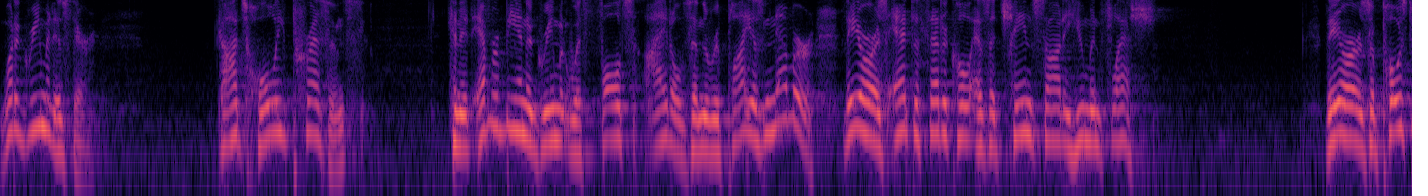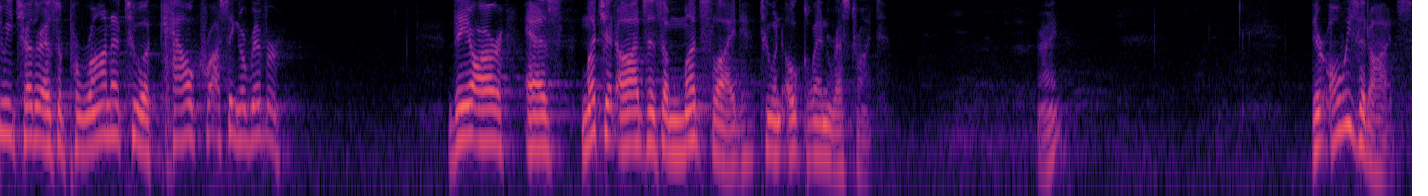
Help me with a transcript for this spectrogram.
What agreement is there? God's holy presence. Can it ever be in agreement with false idols? And the reply is never. They are as antithetical as a chainsaw to human flesh. They are as opposed to each other as a piranha to a cow crossing a river. They are as much at odds as a mudslide to an Oakland restaurant. Right? They're always at odds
